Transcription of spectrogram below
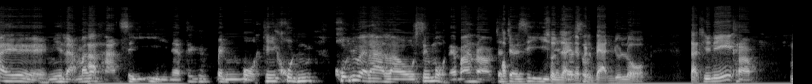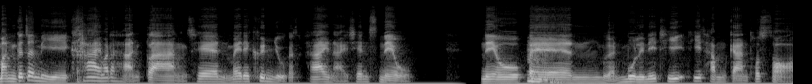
เออนี่แหละมาตรฐาน CE เนี่ยที่คือเป็นหมวกที่คุ้นคุ้นเวลาเราซื้อหมวกในบ้านเราจะเจอ CE ส่วนใหญ่จะเป็นแบรนด์ยุโรป แต่ทีนี้ครับมันก็จะมีค่ายมาตรฐานกลาง เช่น ไม่ได้ขึ้นอยู่กับค่ายไหน เช่น Snell Snell เป็นเหมือนมูลนิธิที่ทำการทดสอบ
